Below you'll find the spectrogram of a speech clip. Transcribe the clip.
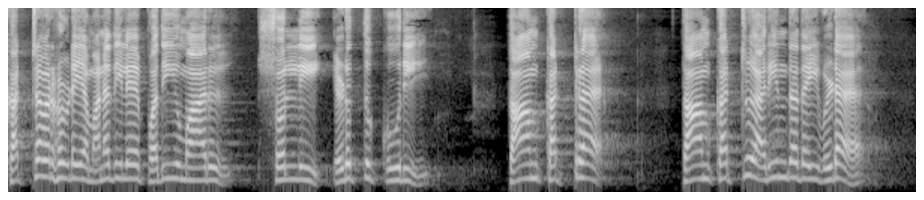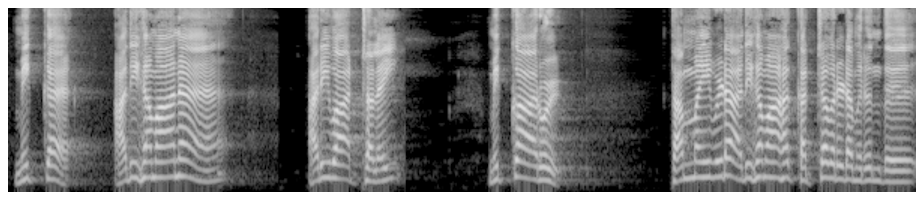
கற்றவர்களுடைய மனதிலே பதியுமாறு சொல்லி எடுத்து கூறி தாம் கற்ற தாம் கற்று அறிந்ததை விட மிக்க அதிகமான அறிவாற்றலை மிக்க அருள் தம்மை விட அதிகமாக கற்றவரிடமிருந்து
